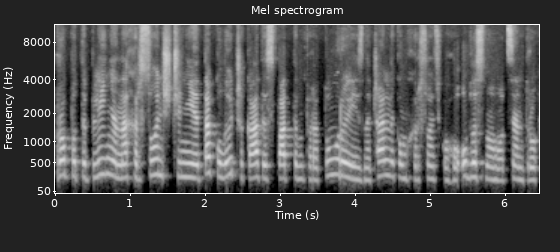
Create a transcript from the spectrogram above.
про потепління на Херсонщині та коли чекати спад температури із начальником Херсонського обласного центру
